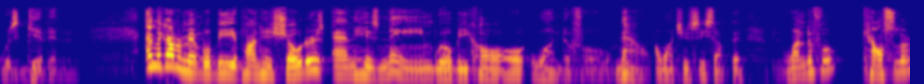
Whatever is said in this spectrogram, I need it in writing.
was given. And the government will be upon his shoulders, and his name will be called Wonderful. Now, I want you to see something. Wonderful, Counselor,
